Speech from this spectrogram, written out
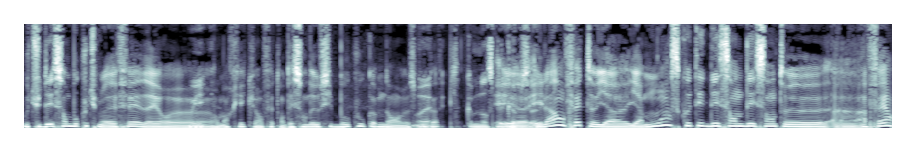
où tu descends beaucoup. Tu me l'avais fait d'ailleurs euh, Oui. remarquer qu'en fait on descendait aussi beaucoup comme dans euh, Spec Ops. comme dans Spec Et, Ops. euh, et là en fait il y a, y a moins ce côté descente descente euh, à, à faire.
